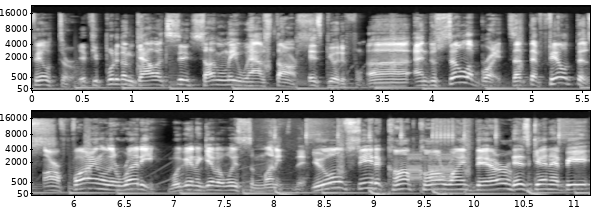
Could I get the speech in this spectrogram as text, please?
filter. If you put it on galaxy suddenly we have stars. It's beautiful. Uh, and to celebrate that the filters are finally ready we're gonna give away some money today you all see the cop car right there. There's gonna be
